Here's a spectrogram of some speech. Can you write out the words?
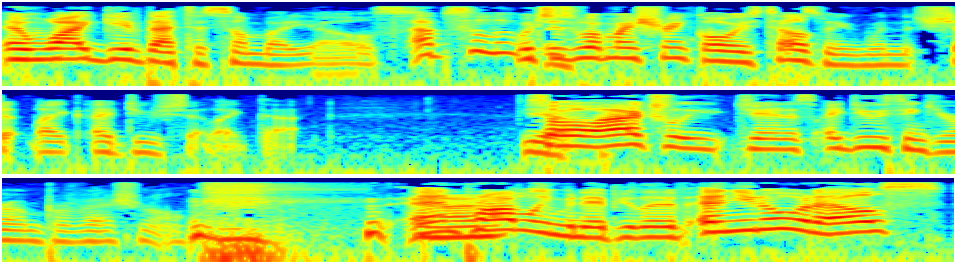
And why give that to somebody else? Absolutely. Which is what my shrink always tells me when the shit like I do shit like that. Yeah. So actually, Janice, I do think you're unprofessional and, And- probably manipulative. And you know what else?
